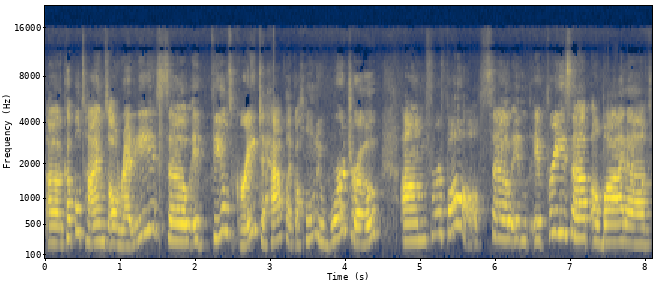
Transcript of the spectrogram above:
a couple times already. So it feels great to have like a whole new wardrobe um, for fall. So it, it frees up a lot of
